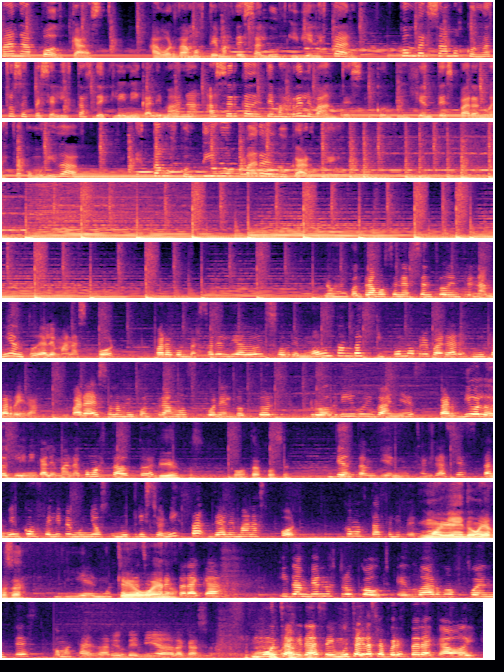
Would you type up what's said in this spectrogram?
Alemana Podcast. Abordamos temas de salud y bienestar. Conversamos con nuestros especialistas de clínica alemana acerca de temas relevantes y contingentes para nuestra comunidad. Estamos contigo para educarte. Nos encontramos en el centro de entrenamiento de Alemana Sport para conversar el día de hoy sobre mountain bike y cómo preparar mi carrera. Para eso nos encontramos con el doctor Rodrigo Ibáñez, cardiólogo de Clínica Alemana. ¿Cómo está, doctor? Bien, José. ¿Cómo estás, José? Bien, también, muchas gracias. También con Felipe Muñoz, nutricionista de Alemana Sport. ¿Cómo estás, Felipe? Muy bien, ¿y tú, María José? Bien, muchas Qué gracias bueno. por estar acá. Y también nuestro coach, Eduardo Fuentes. ¿Cómo está, Eduardo? Bienvenida a la casa. Muchas gracias y muchas gracias por estar acá hoy.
